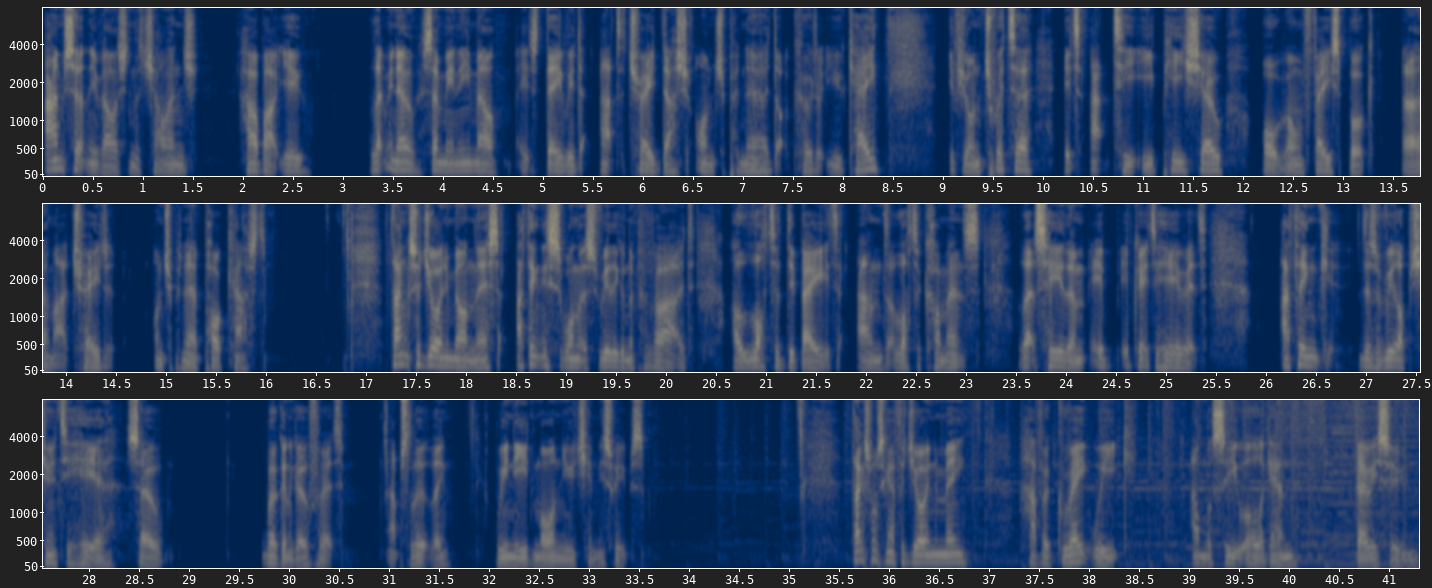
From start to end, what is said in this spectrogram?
I'm certainly relishing the challenge. How about you? let me know. Send me an email. It's david at trade entrepreneur.co.uk. If you're on Twitter, it's at TEP Show or on Facebook um, at Trade Entrepreneur Podcast. Thanks for joining me on this. I think this is one that's really going to provide a lot of debate and a lot of comments. Let's hear them. It, it's great to hear it. I think there's a real opportunity here, so we're going to go for it. Absolutely. We need more new chimney sweeps. Thanks once again for joining me. Have a great week, and we'll see you all again very soon.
